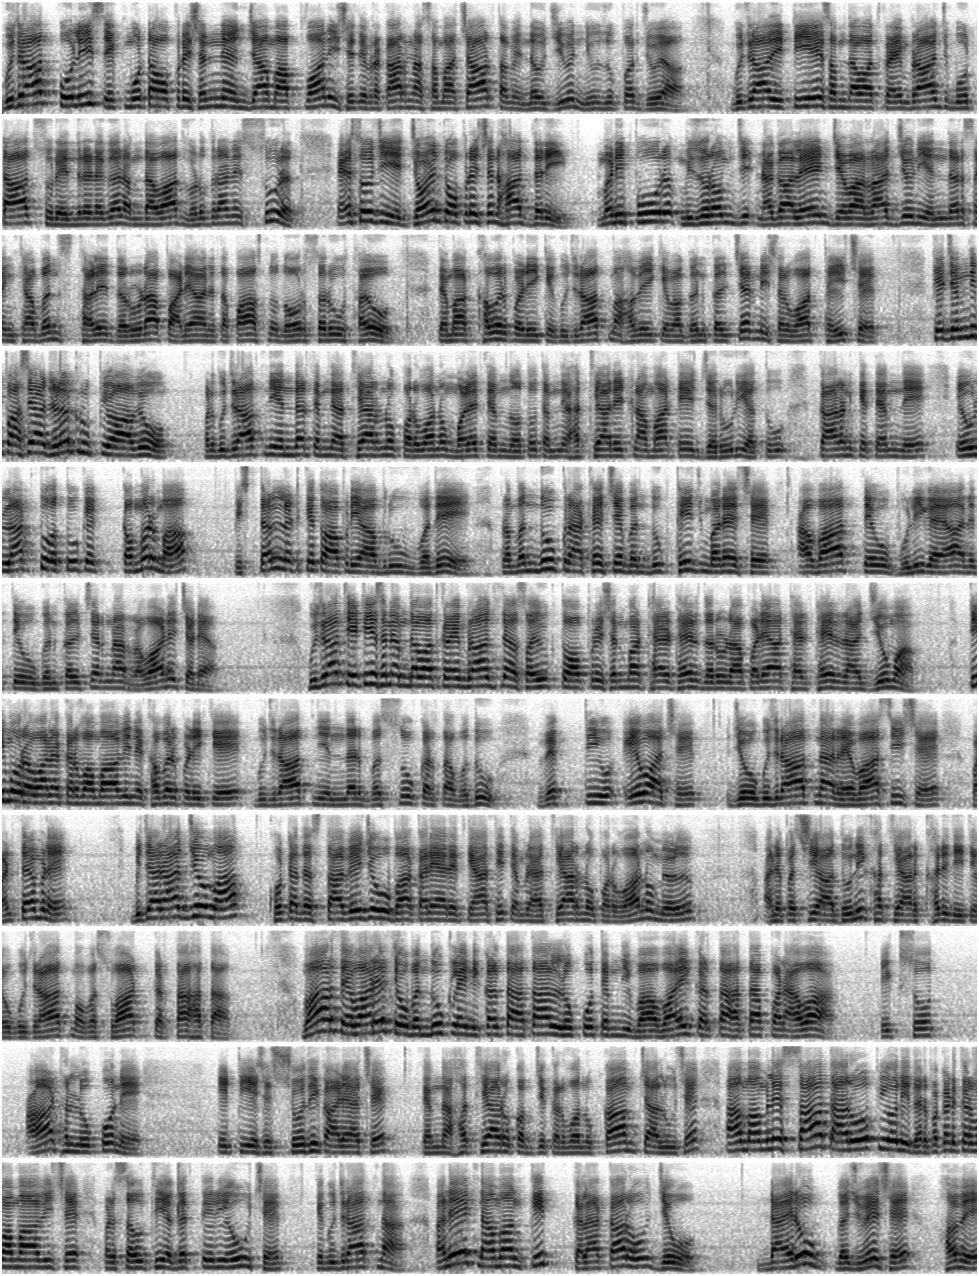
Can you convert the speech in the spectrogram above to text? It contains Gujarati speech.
ગુજરાત પોલીસ એક મોટા ઓપરેશનને અંજામ આપવાની છે તે પ્રકારના સમાચાર તમે નવજીવન ન્યૂઝ ઉપર જોયા. Gujarat ATS Ahmedabad crime branch, Botad, Surendranagar, Ahmedabad, Vadodara અને સુરત એસઓજીએ જોઈન્ટ ઓપરેશન હાથ ધરી. મણિપુર, મિઝોરમ નાગાલેન્ડ જેવા રાજ્યોની અંદર સંખ્યાબંધ સ્થળે દરોડા પાડ્યા અને તપાસનો દોર શરૂ થયો. તેમાં ખબર પડી કે ગુજરાતમાં હવે એક એવા ગન કલ્ચરની શરૂઆત થઈ છે. કે જેમની પાસે અઢળક રૂપિયો આવ્યો, પણ ગુજરાતની અંદર તેમને હથિયારનો પરવાનો મળે તેમ નહોતો, તેમને હથિયાર એટલા માટે જરૂરી હતું, કારણ કે તેમને એવું લાગતું હતું કે કમરમાં પિસ્તલ લટકે તો આપણી આબરૂ વધે પણ બંદૂક રાખે છે, બંદૂકથી જ મરે છે. આ વાત તેઓ ભૂલી ગયા અને તેઓ ગન કલ્ચરના રવાડે ચડ્યા. ગુજરાત એટીએસ અને અમદાવાદ ક્રાઇમ બ્રાન્ચના સંયુક્ત ઓપરેશનમાં ઠેર ઠેર દરોડા પડ્યા, ઠેર ઠેર રાજ્યોમાં ટીમો રવાના કરવામાં આવીને ખબર પડી કે ગુજરાતની અંદર બસો કરતાં વધુ વ્યક્તિઓ એવા છે જેઓ ગુજરાતના રહેવાસી છે. પણ તેમણે બીજા રાજ્યોમાં ખોટા દસ્તાવેજો ઊભા કર્યા અને ત્યાંથી તેમણે હથિયારનો પરવાનો મેળવ્યો અને પછી આધુનિક હથિયાર ખરીદી તેઓ ગુજરાતમાં વસવાટ કરતા હતા. વાર તહેવારે તેઓ બંદૂક લઈ નીકળતા હતા. લોકો તેમની વાહવાહી કરતા હતા. પણ આવા એકસો આઠ લોકોને એટીએસે શોધી કાઢ્યા છે. તેમના હથિયારો કબજે કરવાનું કામ ચાલુ છે. આ મામલે સાત આરોપીઓની ધરપકડ કરવામાં આવી છે. પણ સૌથી અગત્યનું એવું છે કે ગુજરાતના અનેક નામાંકિત કલાકારો જેઓ ડાયરો ગજવે છે, હવે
